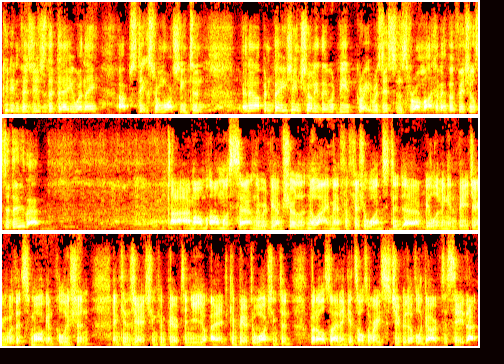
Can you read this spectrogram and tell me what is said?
could envisage the day when they up sticks from Washington and then up in Beijing. Surely there would be great resistance from IMF officials to do that. I'm al- almost certain there would be. I'm sure that no IMF official wants to uh, be living in Beijing with its smog and pollution and congestion compared to New York, uh, compared to Washington. But also, I think it's also very stupid of Lagarde to say that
